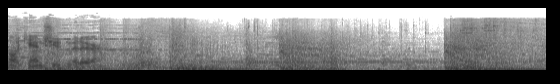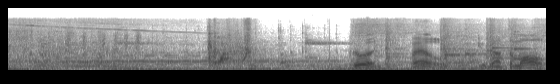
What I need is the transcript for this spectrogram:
Oh, I can shoot midair. Good. Well, you got them all.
